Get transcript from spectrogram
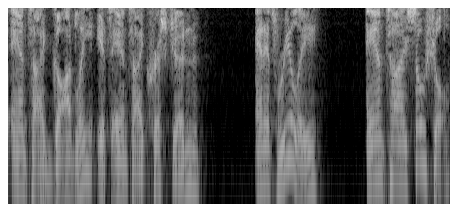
anti godly, it's anti Christian, and it's really anti social.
